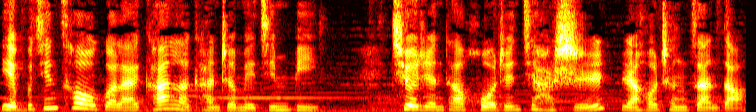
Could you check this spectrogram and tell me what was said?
也不禁凑过来看了看这枚金币，确认它货真价实，然后称赞道：“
